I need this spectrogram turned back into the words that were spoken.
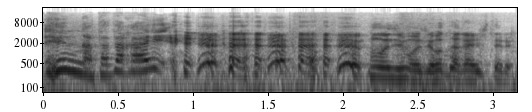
変な戦い。もじもじお互いしてる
